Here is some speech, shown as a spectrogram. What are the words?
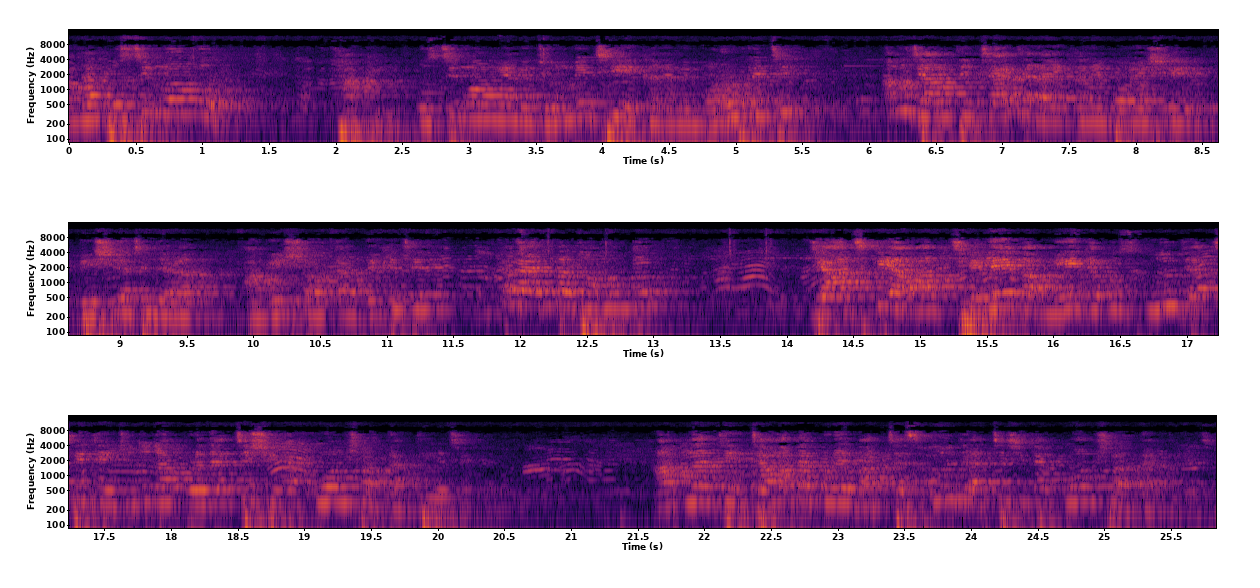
আমরা পশ্চিমবঙ্গ থাকি। পশ্চিমবঙ্গে আমি জন্মেছি, এখানে আমি বড় হয়েছি। আমি জানতে চাই যারা এখানে বয়সে বেশি আছেন, যারা আগের সরকার দেখেছেন তারা একবার ভাবুন তো যে আজকে আমার ছেলে বা মেয়ে যখন স্কুল যাচ্ছে, যে জুতোটা পরে যাচ্ছে, সেটা কোন সরকার দিয়েছে? আপনার যে জামাটা পরে বাচ্চা স্কুল যাচ্ছে, সেটা কোন সরকার দিয়েছে?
